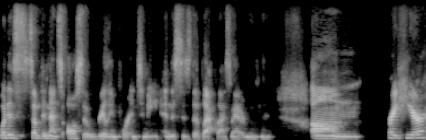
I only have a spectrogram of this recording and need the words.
what is something that's also really important to me, and this is the Black Lives Matter movement. Um, right here,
